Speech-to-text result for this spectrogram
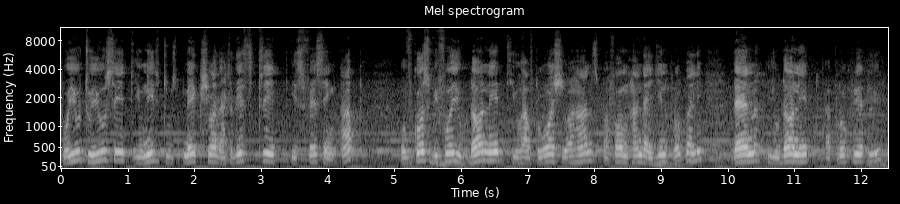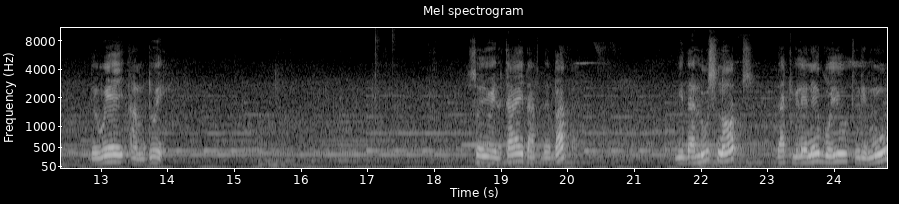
For you to use it, you need to make sure that this strip is facing up of course, before you don it, you have to wash your hands, perform hand hygiene properly, then you don it appropriately the way I'm doing. So you will tie it at the back with a loose knot that will enable you to remove.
